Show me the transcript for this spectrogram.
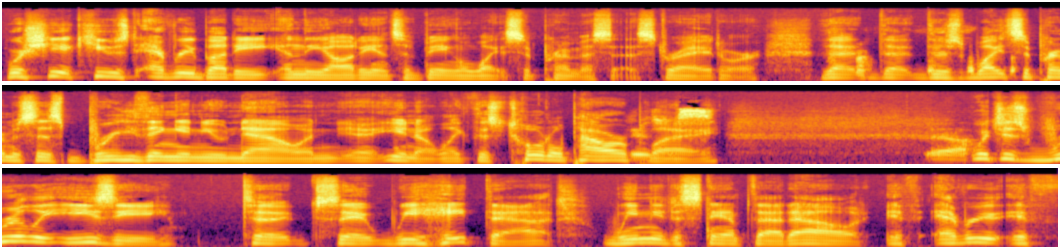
where she accused everybody in the audience of being a white supremacist, right? Or that, that there's white supremacists breathing in you now, and you know, like this total power play, yeah. which is really easy to say we hate that. We need to stamp that out. If every if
